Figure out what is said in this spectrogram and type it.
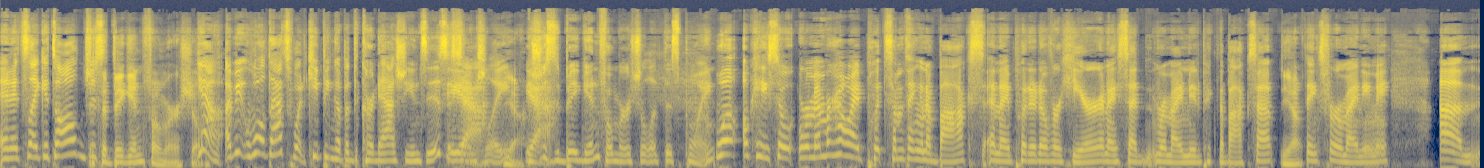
And it's like it's all it's just a big infomercial. yeah. I mean, well, that's what Keeping Up with the Kardashians is essentially. Yeah. It's just a big infomercial at this point. Well, okay, so remember how I put something in a box and I put it over here and I said, remind me to pick the box up? Yeah. Thanks for reminding me. Um,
